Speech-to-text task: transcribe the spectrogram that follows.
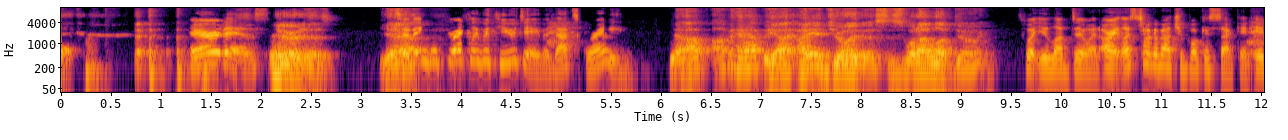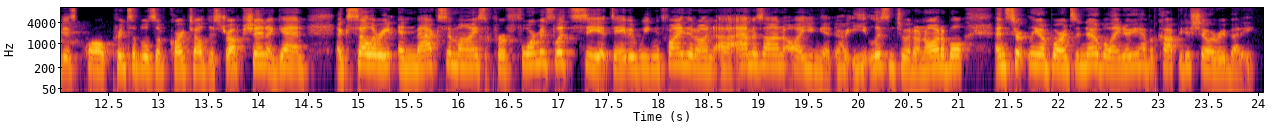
it. there it is. There it is. Yeah. So they can get directly with you, David. That's great. Yeah, I'm, happy. I, I enjoy this. This is what I love doing. It's what you love doing. All right, let's talk about your book a second. It is called Principles of Cartel Disruption. Again, accelerate and maximize performance. Let's see it, David. We can find it on uh, Amazon. Or you can get listen to it on Audible and certainly on Barnes and Noble. I know you have a copy to show everybody.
